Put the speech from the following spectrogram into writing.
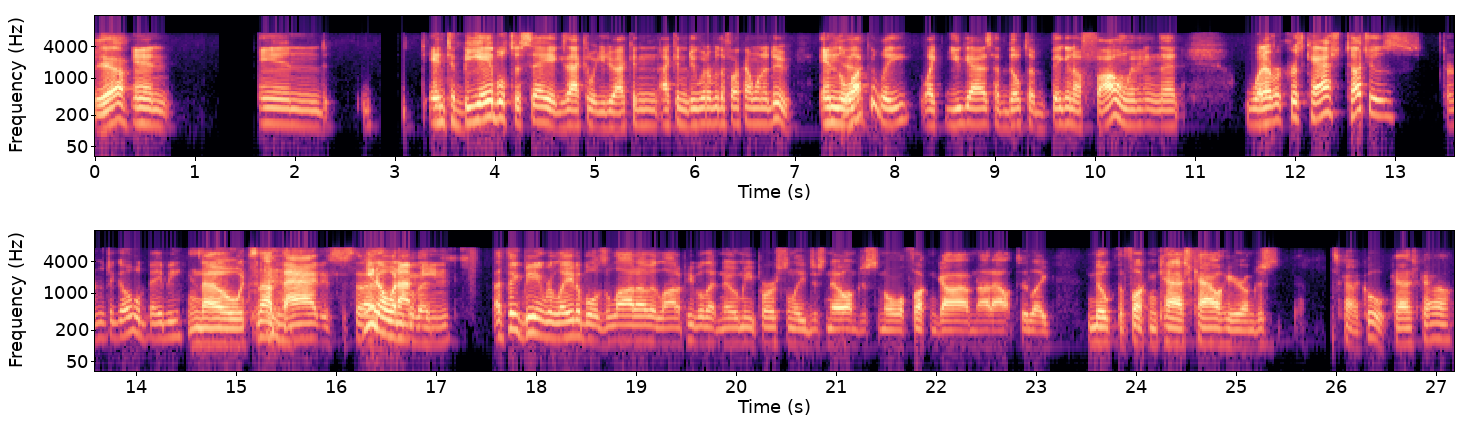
yeah, and and and to be able to say exactly what you do, I can I can do whatever the fuck I want to do. And Yeah. luckily, like you guys have built a big enough following that whatever Chris Cash touches turns to gold, baby. no, it's not that. It's just that You I- know what I people that- mean? I think being relatable is a lot of it. A lot of people that know me personally just know I'm just a normal fucking guy. I'm not out to like milk the fucking cash cow here. I'm just it's kind of cool, cash cow,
